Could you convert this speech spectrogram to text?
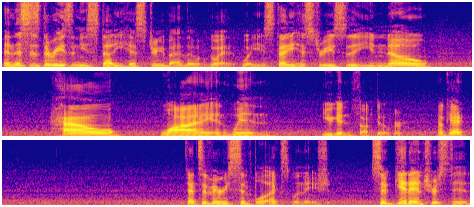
and this is the reason you study history. By the way, way you study history so that you know how, why, and when you're getting fucked over. Okay. That's a very simple explanation. So get interested,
